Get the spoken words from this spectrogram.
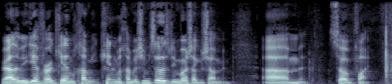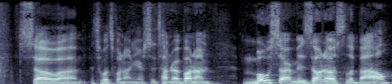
Rather, we give her zuz Um So fine. So uh, so what's going on here? So Tan Rabbanan, Mosar mizonos lebal,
